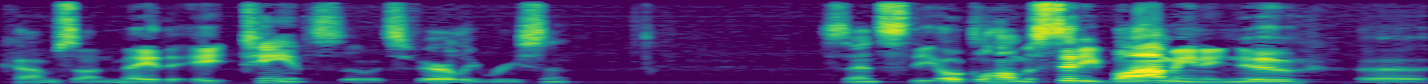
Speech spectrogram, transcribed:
comes on May the 18th, so it's fairly recent. Since the Oklahoma City bombing, a new uh,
